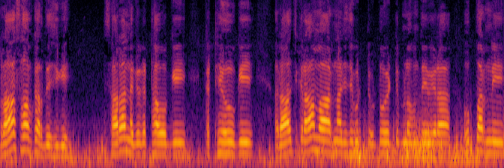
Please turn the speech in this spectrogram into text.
ਰਾਹ ਸਾਫ਼ ਕਰਦੇ ਸੀਗੇ। ਸਾਰਾ ਨਗਰ ਇਕੱਠਾ ਹੋ ਕੇ, ਇਕੱਠੇ ਹੋ ਕੇ, ਰਾਹ 'ਚ ਕਰਾਹ ਮਾਰਨਾ, ਜਿੱਥੇ ਕੋਈ ਟੋ- ਟੋਏ ਟਿਬਲ ਹੁੰਦੇ ਵਗੈਰਾ, ਉਹ ਭਰਨੇ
